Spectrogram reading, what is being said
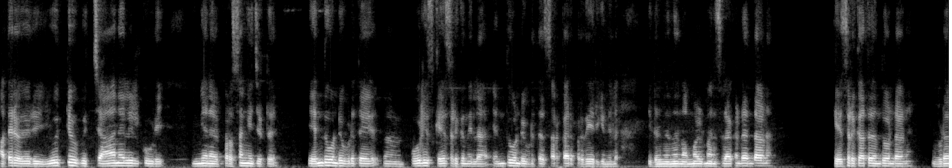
അത്തരം ഒരു യൂട്യൂബ് ചാനലിൽ കൂടി ഇങ്ങനെ പ്രസംഗിച്ചിട്ട് എന്തുകൊണ്ട് ഇവിടുത്തെ പോലീസ് കേസെടുക്കുന്നില്ല എന്തുകൊണ്ട് ഇവിടുത്തെ സർക്കാർ പ്രതികരിക്കുന്നില്ല ഇതിൽ നിന്ന് നമ്മൾ മനസ്സിലാക്കേണ്ടത് എന്താണ്? കേസെടുക്കാത്തത് എന്തുകൊണ്ടാണ്? ഇവിടെ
